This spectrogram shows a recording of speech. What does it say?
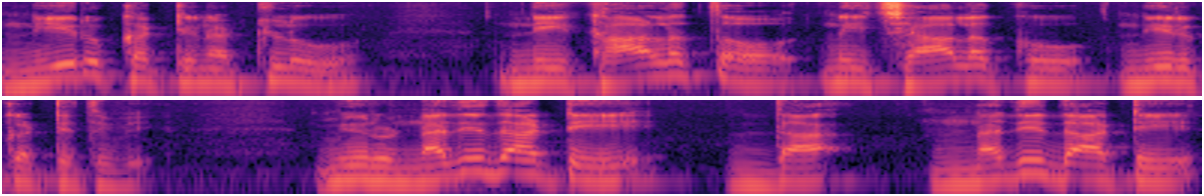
నీరు కట్టినట్లు నీ కాళ్ళతో నీ చాలకు నీరు కట్టితివి. మీరు నది దాటి దా నది దాటి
